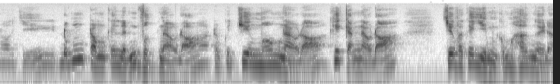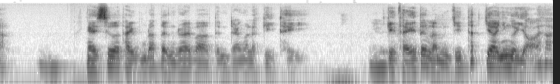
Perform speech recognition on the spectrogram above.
nó chỉ đúng trong cái lĩnh vực nào đó trong cái chuyên môn nào đó khía cạnh nào đó chứ phải cái gì mình cũng hơn người đó. Ừ. ngày xưa thầy cũng đã từng rơi vào tình trạng gọi là kỳ thị. Kỳ thị tức là mình chỉ thích chơi những người giỏi thôi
